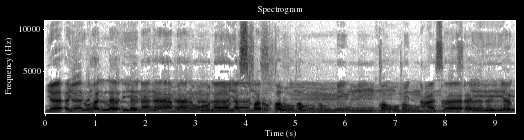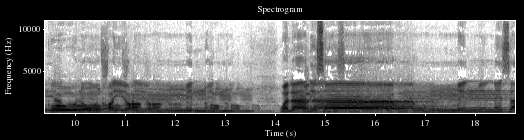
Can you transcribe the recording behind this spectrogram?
يا أيها الذين آمنوا لا يسخر قوم من قوم عسى أن يكونوا خيرا منهم ولا نساء من نساء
